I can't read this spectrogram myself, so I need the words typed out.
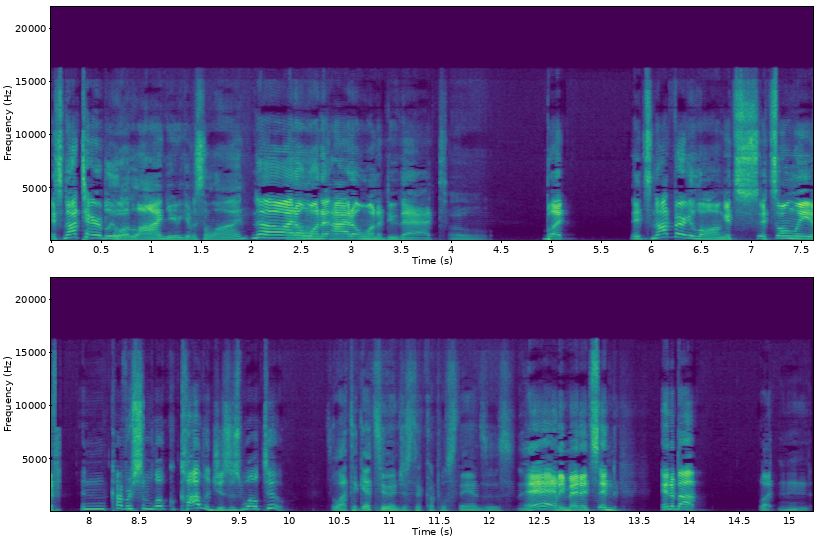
It's not terribly oh, long. a line? You're going to give us a line? No, I don't oh, want to okay. I don't want to do that. Oh. But it's not very long. It's it's only if and covers some local colleges as well too. It's a lot to get to in just a couple stanzas. Yeah, 20 minutes and in about what? I'm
